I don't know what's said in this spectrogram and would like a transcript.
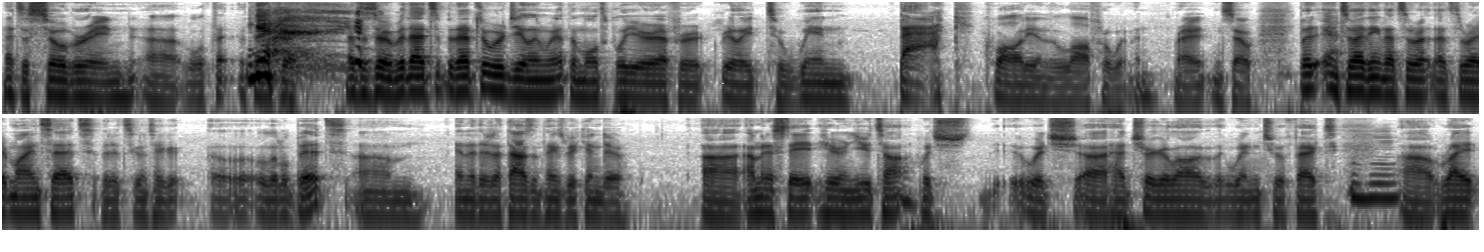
that's a sobering. Uh, well, th- yeah. that's a sobering, but that's but that's what we're dealing with—a multiple year effort, really, to win back quality under the law for women, right? And so, but yeah. and so I think that's the that's the right mindset. That it's going to take a, a, little bit, um, and that there's a thousand things we can do. Uh, I'm in a state here in Utah, which which uh, had trigger law that went into effect mm-hmm. uh, right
